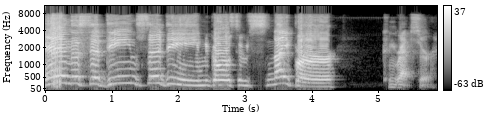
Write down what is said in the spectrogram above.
And the Sedin Sedin goes to Sniper. Congrats, sir.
